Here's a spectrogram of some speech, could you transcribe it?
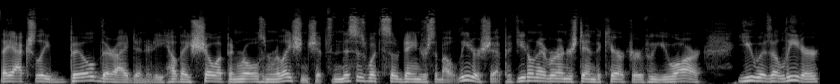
They actually build their identity, how they show up in roles and relationships. And this is what's so dangerous about leadership. If you don't ever understand the character of who you are, you as a leader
